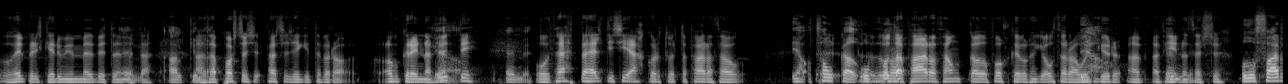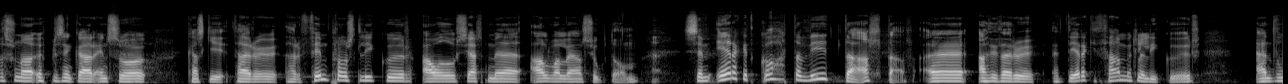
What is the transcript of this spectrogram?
og heilbærisk eru mjög meðvitað um þetta að algjörlega. það passa, sig- passa sig ekki að vera ágreina Já. hluti einmitt. og þetta held ég sé akkurat þú ert að fara þá já, þangað þú ert að fara þangað og fólk hefur kannski óþára áhyggjur af, hinn og þessu. Og þú færð svona upplýsingar eins og kannski það eru, það eru 5% líkur á að þú sért með alvarlegan sjúkdóm sem er ekkert gott að vita alltaf uh, af því það eru, þetta er ekki það mikla líkur en þú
